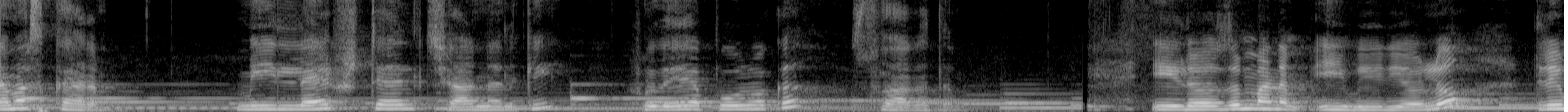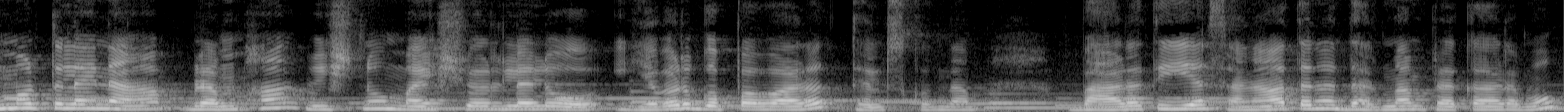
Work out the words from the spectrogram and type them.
నమస్కారం. మీ లైఫ్ స్టైల్ ఛానల్కి హృదయపూర్వక స్వాగతం. ఈరోజు మనం ఈ వీడియోలో త్రిమూర్తులైన బ్రహ్మ విష్ణు మహేశ్వరులలో ఎవరు గొప్పవారో తెలుసుకుందాం. భారతీయ సనాతన ధర్మం ప్రకారము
